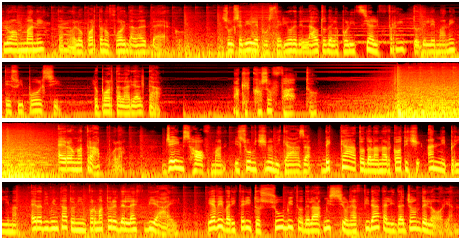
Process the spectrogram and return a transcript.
lo ammanettano e lo portano fuori dall'albergo. Sul sedile posteriore dell'auto della polizia il freddo delle manette sui polsi lo porta alla realtà. Ma che cosa ho fatto? Era una trappola. James Hoffman, il suo vicino di casa, beccato dalla narcotici anni prima, era diventato un informatore dell'FBI e aveva riferito subito della missione affidatagli da John DeLorean.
